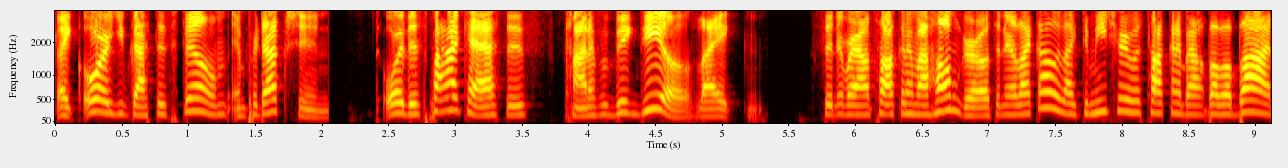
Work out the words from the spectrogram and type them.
like, or you've got this film in production or this podcast is kind of a big deal. Like sitting around talking to my homegirls and they're like, oh, like Demetria was talking about blah, blah, blah.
